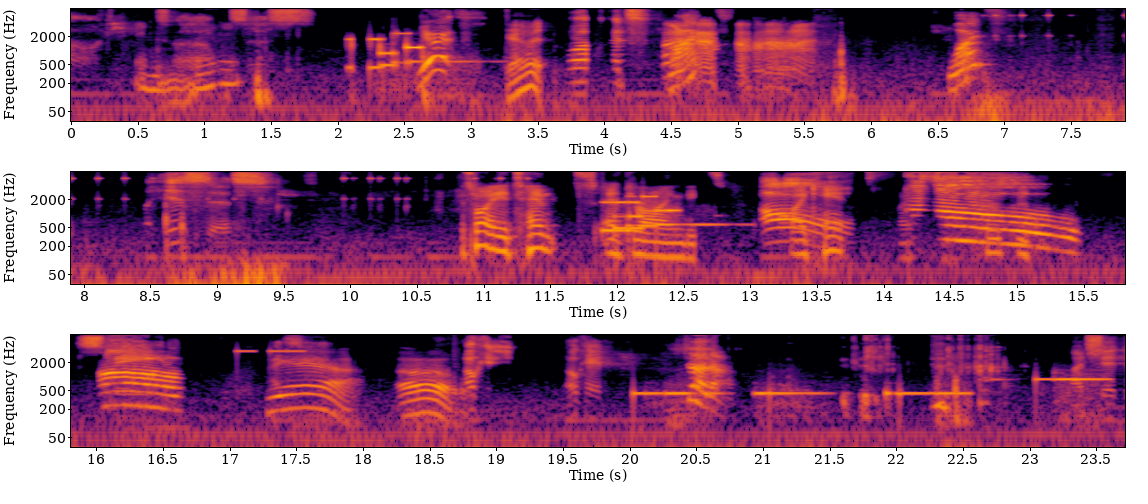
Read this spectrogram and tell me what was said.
Oh, And geez. What's this? Yes! Damn it! What? What? What? What is this? It's my attempts at drawing these. Oh, I can't. Oh! Spain. Oh! Yeah. Oh. Okay. Okay. Shut up! Watch it.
